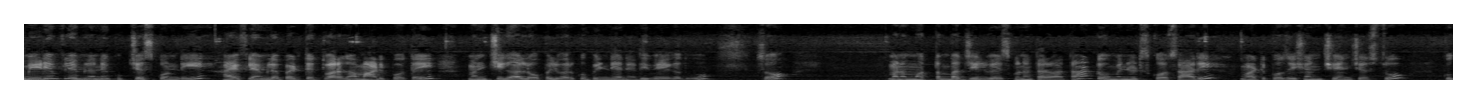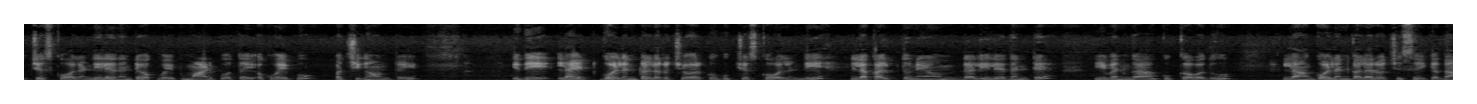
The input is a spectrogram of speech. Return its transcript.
మీడియం ఫ్లేమ్లోనే కుక్ చేసుకోండి. హై ఫ్లేమ్లో పెడితే త్వరగా మాడిపోతాయి. మంచిగా లోపలి వరకు పిండి అనేది వేగదు. సో మనం మొత్తం బజ్జీలు వేసుకున్న తర్వాత టూ మినిట్స్కి ఒకసారి వాటి పొజిషన్ చేంజ్ చేస్తూ కుక్ చేసుకోవాలండి. లేదంటే ఒకవైపు మాడిపోతాయి ఒకవైపు పచ్చిగా ఉంటాయి. ఇది లైట్ గోల్డెన్ కలర్ వచ్చే వరకు కుక్ చేసుకోవాలండి. ఇలా కలుపుతూనే ఉండాలి. లేదంటే ఈవెన్గా కుక్ అవ్వదు. ఇలా గోల్డెన్ కలర్ వచ్చేసాయి కదా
